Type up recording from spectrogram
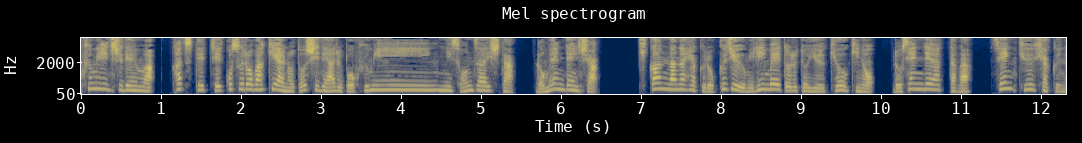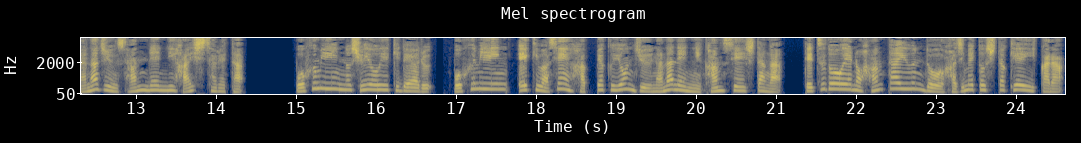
フミーン市電は、かつてチェコスロバキアの都市であるボフミーンに存在した路面電車。機関 760mm という狂気の路線であったが、1973年に廃止された。ボフミーンの主要駅であるボフミーン駅は1847年に完成したが、鉄道への反対運動をはじめとした経緯から、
